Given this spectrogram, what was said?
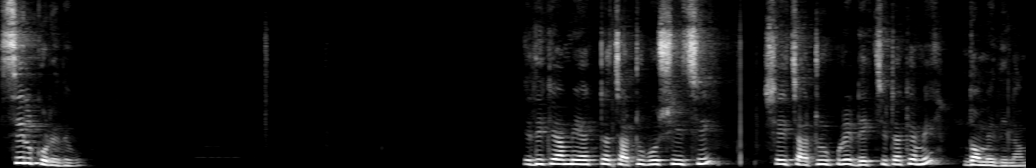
সিল করে দেব। এদিকে আমি একটা চাটু বসিয়েছি, সেই চাটুর উপরে ডেকচিটাকে আমি দমে দিলাম।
